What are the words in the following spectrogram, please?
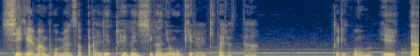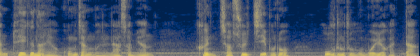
시계만 보면서 빨리 퇴근 시간이 오기를 기다렸다. 그리고 일단 퇴근하여 공장문을 나서면 근처 술집으로 우르르 몰려갔다.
